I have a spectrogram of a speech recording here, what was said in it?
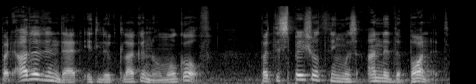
but other than that, it looked like a normal Golf. But the special thing was under the bonnet.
